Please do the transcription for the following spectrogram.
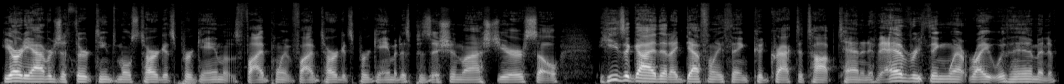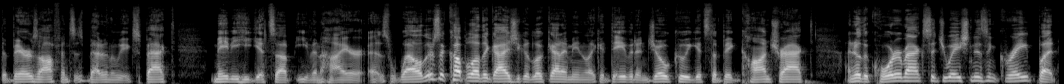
he already averaged the 13th most targets per game. It was 5.5 targets per game at his position last year. So he's a guy that I definitely think could crack the top 10. And if everything went right with him and if the Bears offense is better than we expect, maybe he gets up even higher as well. There's a couple other guys you could look at. I mean, like a David Njoku, he gets the big contract. I know the quarterback situation isn't great, but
